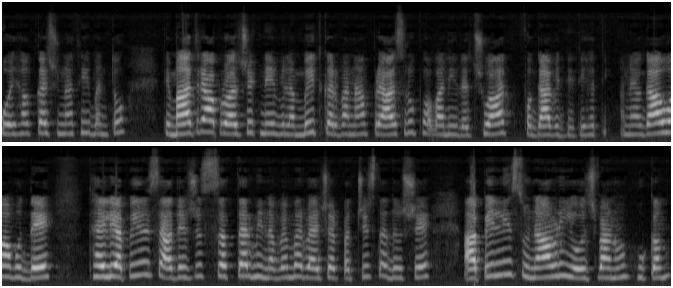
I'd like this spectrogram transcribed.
કોઈ હક જ નથી બનતો તે માત્ર આ પ્રોજેક્ટને વિલંબિત કરવાના પ્રયાસરૂપ હોવાની રજૂઆત ફગાવી દીધી હતી. અને અગાઉ આ મુદ્દે થયેલી અપીલ સાથે જ સત્તરમી નવેમ્બર બે હજાર પચીસના દિવસે અપીલની સુનાવણી યોજવાનો હુકમ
